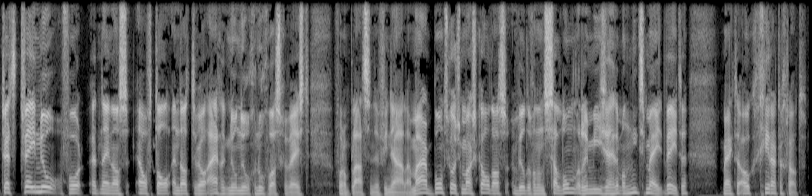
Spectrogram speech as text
Het werd 2-0 voor het Nederlands elftal en dat terwijl eigenlijk 0-0 genoeg was geweest voor een plaats in de finale. Maar bondscoach Max Caldas wilde van een salonremise helemaal niets mee weten, merkte ook Gerard de Groot.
